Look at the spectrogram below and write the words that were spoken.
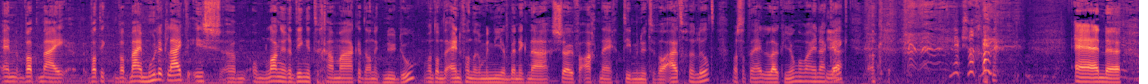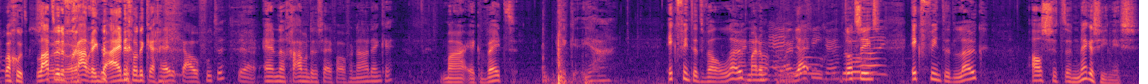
En wat mij, wat ik, wat mij moeilijk lijkt, is ehm, om langere dingen te gaan maken dan ik nu doe. Want op de een of andere manier ben ik na 7, 8, 9, 10 minuten wel uitgeluld. Was dat een hele leuke jongen waar je naar keek? Ja, ik zag ook. En, eh, maar goed, laten we de hoor. vergadering beëindigen, want ik krijg hele koude voeten. ja. En dan gaan we er eens even over nadenken. Maar ik weet, ik, ja, ik vind het wel leuk. Maar dan, jij, tot ziens. Ik vind het leuk als het een magazine is.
